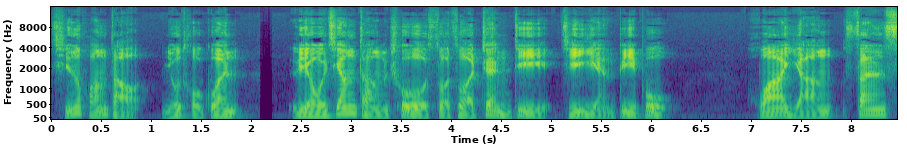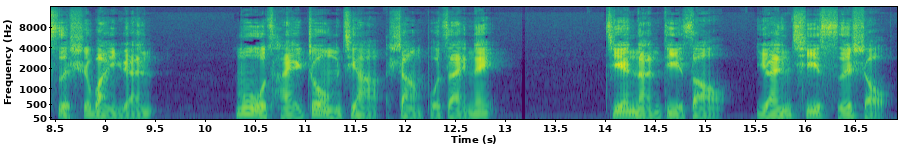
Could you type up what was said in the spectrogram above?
秦皇岛、牛头关。柳江等处所作阵地及掩蔽部，花洋三四十万元，木材重价尚不在内。艰难地造，元期死守，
